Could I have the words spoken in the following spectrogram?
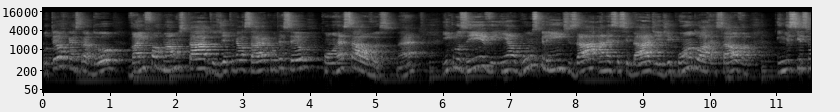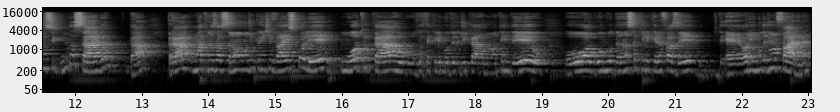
o teu orquestrador vai informar um status de que aquela saga aconteceu com ressalvas, né? Inclusive, em alguns clientes há a necessidade de quando há ressalva, inicia-se uma segunda saga, tá? para uma transação onde o cliente vai escolher um outro carro, aquele modelo de carro não atendeu, ou alguma mudança que ele queira fazer é, oriunda de uma falha, né?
